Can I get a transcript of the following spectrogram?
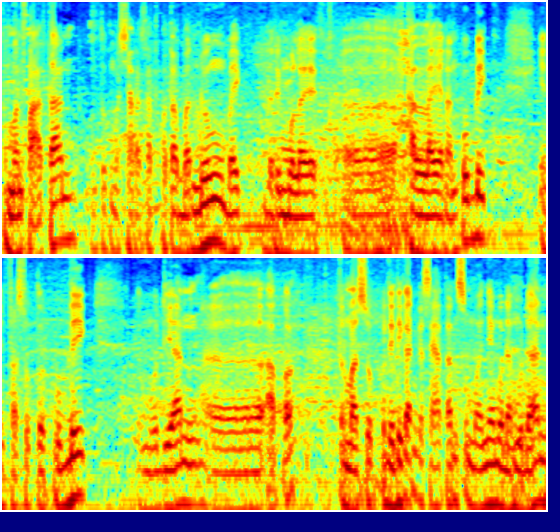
kemanfaatan untuk masyarakat Kota Bandung baik dari mulai e, hal layanan publik, infrastruktur publik, kemudian e, apa termasuk pendidikan kesehatan semuanya mudah-mudahan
